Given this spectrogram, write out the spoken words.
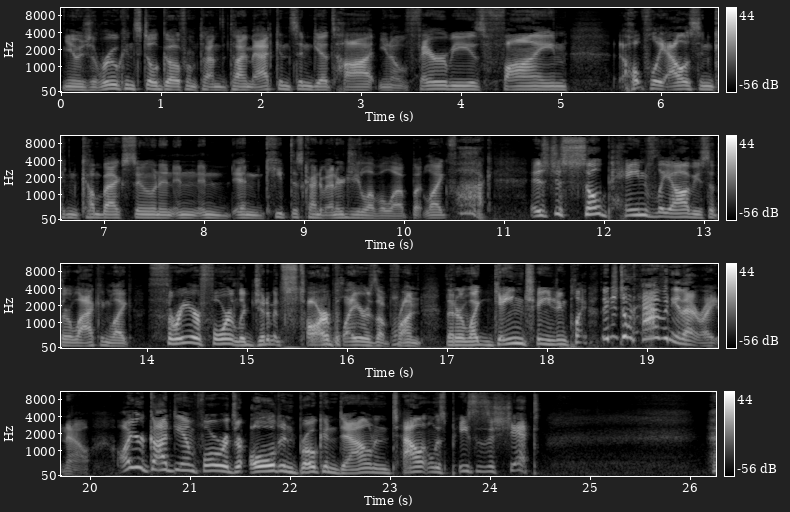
You know, Giroux can still go from time to time. Atkinson gets hot. You know, Farabee is fine. Hopefully, Allison can come back soon and, and, and, and keep this kind of energy level up. But, like, fuck. It's just so painfully obvious that they're lacking, like, three or four legitimate star players up front that are, like, game changing players. They just don't have any of that right now. All your goddamn forwards are old and broken down and talentless pieces of shit.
